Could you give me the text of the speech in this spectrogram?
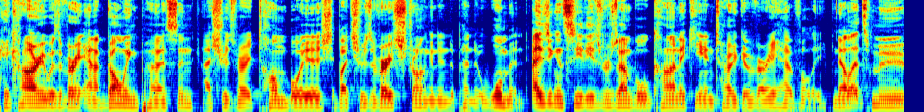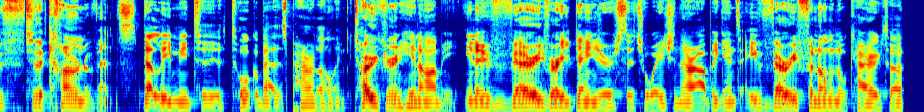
Hikari was a very outgoing person, as she was very tomboyish, but she was a very strong and independent woman. As you can see, these resemble Kaneki and Touka very heavily. Now let's move to the current events that lead me to talk about this paralleling. Touka and Hinami, in a very, very dangerous situation, they're up against a very phenomenal character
